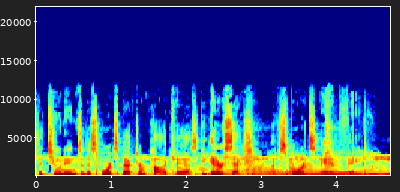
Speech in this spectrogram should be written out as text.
to tune in to the Sports Spectrum podcast, the intersection of sports and faith.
